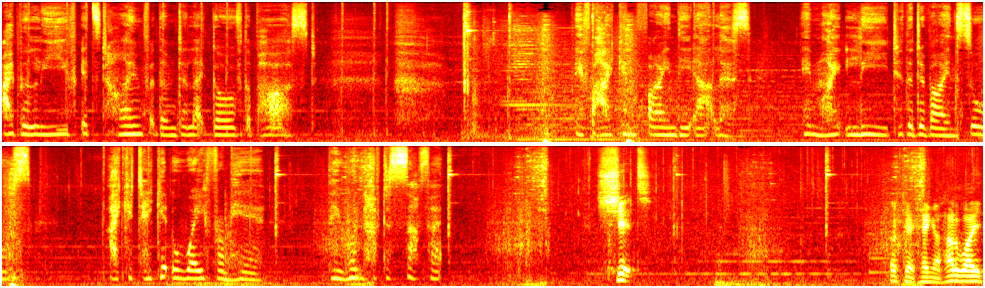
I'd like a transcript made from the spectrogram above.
I believe it's time for them to let go of the past. If I can find the Atlas, it might lead to the Divine Source. I could take it away from here. They wouldn't have to suffer. Shit. Okay, hang on. How do I...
